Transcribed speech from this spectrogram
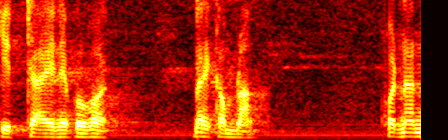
จิตใจในประวัติได้กำลัง เพราะนั้น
